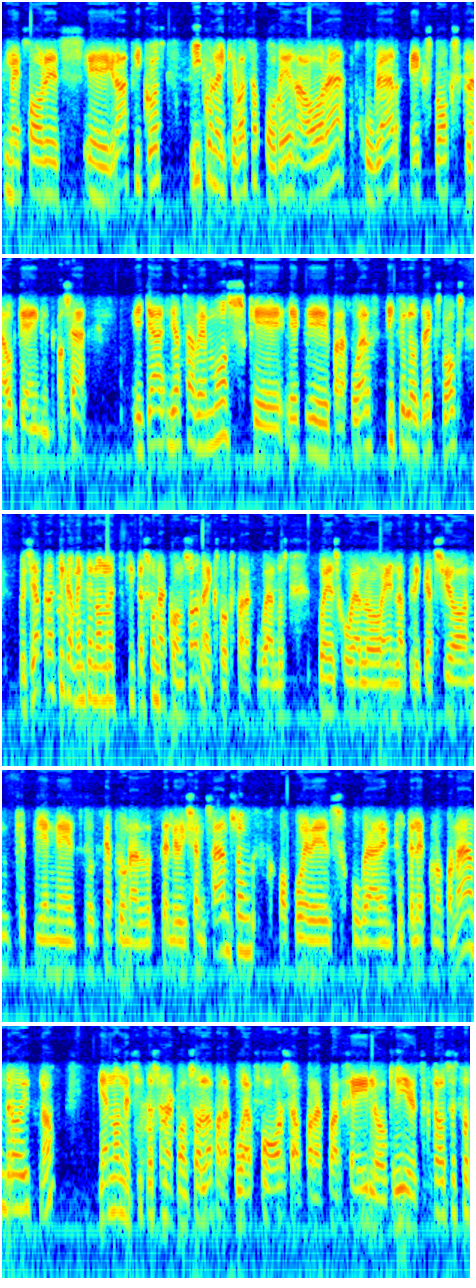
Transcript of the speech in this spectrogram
mejores eh, gráficos y con el que vas a poder ahora jugar Xbox Cloud Gaming. O sea, ya, ya sabemos que eh, para jugar títulos de Xbox, pues ya prácticamente no necesitas una consola Xbox para jugarlos. Puedes jugarlo en la aplicación que tiene, por ejemplo, una televisión Samsung, o puedes jugar en tu teléfono con Android, ¿no? Ya no necesitas una consola para jugar Forza, para jugar Halo, Gears, todos estos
